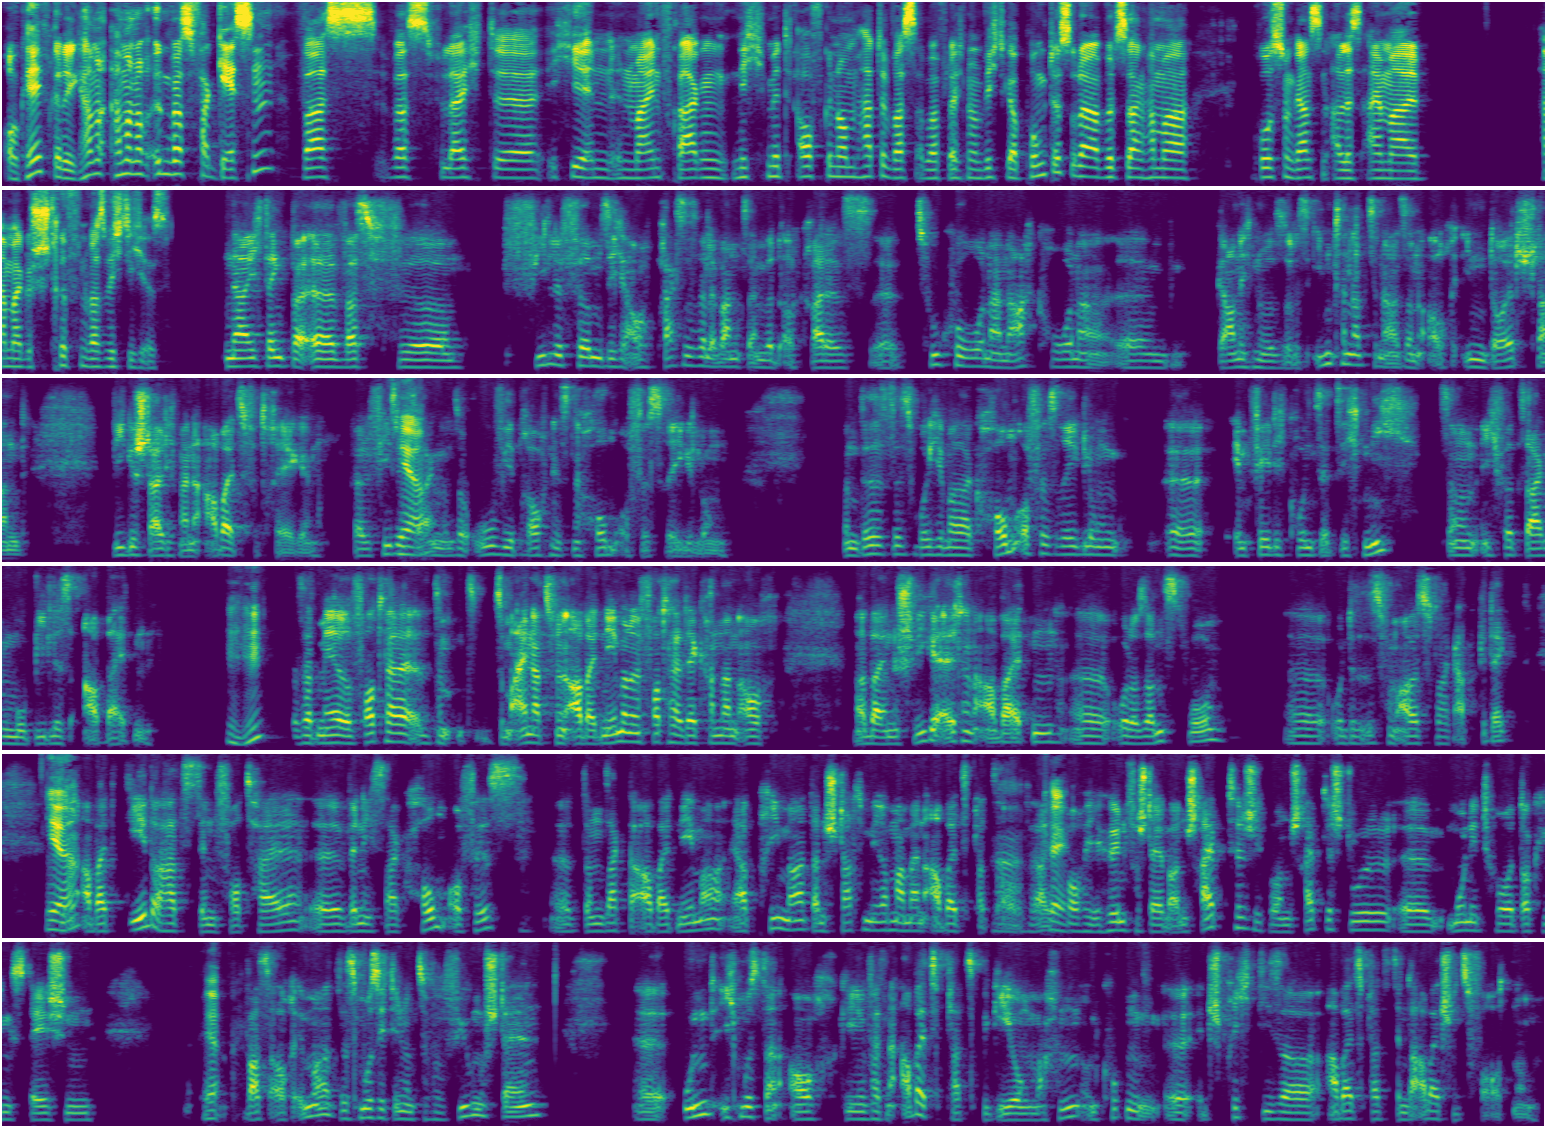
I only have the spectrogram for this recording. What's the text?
Okay, Frederik, haben, haben wir noch irgendwas vergessen, was, was vielleicht äh, ich hier in, in meinen Fragen nicht mit aufgenommen hatte, was aber vielleicht noch ein wichtiger Punkt ist? Oder würdest du sagen, haben wir im Großen und Ganzen alles einmal einmal gestriffen, was wichtig ist? Na, ich denke, äh, was für viele Firmen sicher auch praxisrelevant sein wird, auch gerade das, äh, zu Corona, nach Corona, äh, gar nicht nur so das international, sondern auch in Deutschland. Wie gestalte ich meine Arbeitsverträge? Weil viele ja. sagen dann so, oh, wir brauchen jetzt eine Homeoffice-Regelung. Und das ist das, wo ich immer sage, Homeoffice-Regelung äh, empfehle ich grundsätzlich nicht, sondern ich würde sagen, mobiles Arbeiten. Mhm. Das hat mehrere Vorteile. Zum, zum einen hat es für den Arbeitnehmer einen Vorteil, der kann dann auch mal bei den Schwiegereltern arbeiten äh, oder sonst wo. Äh, und das ist vom Arbeitsvertrag abgedeckt. Ja. Der Arbeitgeber hat es den Vorteil, äh, wenn ich sage Homeoffice, äh, dann sagt der Arbeitnehmer, ja prima, dann starte mir doch mal meinen Arbeitsplatz ah, auf. Ja, okay. Ich brauche hier höhenverstellbaren Schreibtisch, ich brauche einen Schreibtischstuhl, äh, Monitor, Dockingstation, ja. was auch immer. Das muss ich denen zur Verfügung stellen. Äh, und ich muss dann auch gegebenenfalls eine Arbeitsplatzbegehung machen und gucken, äh, entspricht dieser Arbeitsplatz denn der Arbeitsschutzverordnung.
